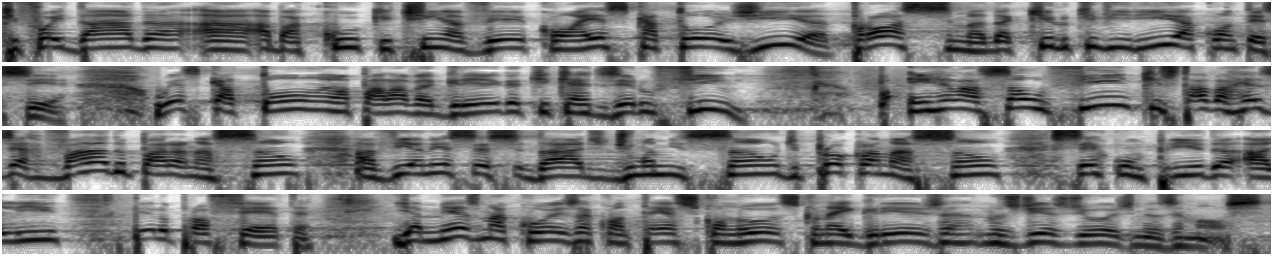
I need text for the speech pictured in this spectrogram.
que foi dada a Abacuque tinha a ver com a escatologia próxima daquilo que viria a acontecer. O escatom é uma palavra grega que quer dizer o fim. Em relação ao fim que estava reservado para a nação, havia necessidade de uma missão de proclamação ser cumprida ali pelo profeta. E a mesma coisa acontece conosco na igreja nos dias de hoje, meus irmãos.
